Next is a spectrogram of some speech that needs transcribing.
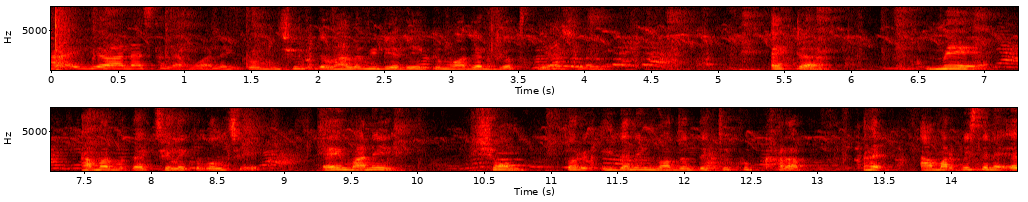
হাই জান আসসালামু আলাইকুম শুধু তো ভালো ভিডিও দিয়ে একটু মজার জোকস নিয়ে আসলাম। একটা মেয়ে আমার মতো এক ছেলেকে বলছে, এই মানে শোন, তোর ইদানিং নজর দেখছি খুব খারাপ। হ্যাঁ আমার পিছনে এ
